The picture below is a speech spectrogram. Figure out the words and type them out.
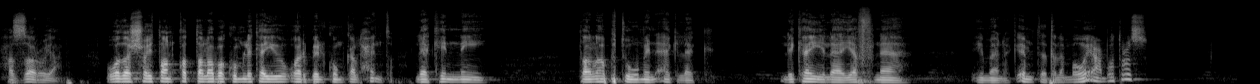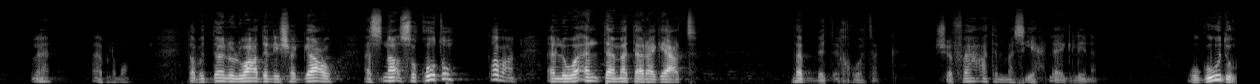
حذره يعني. وذا الشيطان قد طلبكم لكي يغربلكم كالحنطة لكني طلبت من أجلك لكي لا يفنى إيمانك. إمتى؟ ده لما وقع بطرس؟ لا قبل ما. طب اداله الوعد اللي يشجعه أثناء سقوطه؟ طبعا. قال له وأنت متى رجعت؟ ثبت إخوتك. شفاعة المسيح لأجلنا. وجوده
